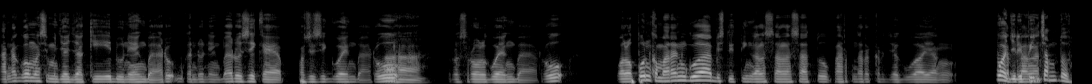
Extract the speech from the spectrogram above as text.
karena gue masih menjajaki dunia yang baru, bukan dunia yang baru sih kayak posisi gue yang baru, Aha. terus role gue yang baru. Walaupun kemarin gue habis ditinggal salah satu partner kerja gue yang Wah jadi banget. pincang tuh.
